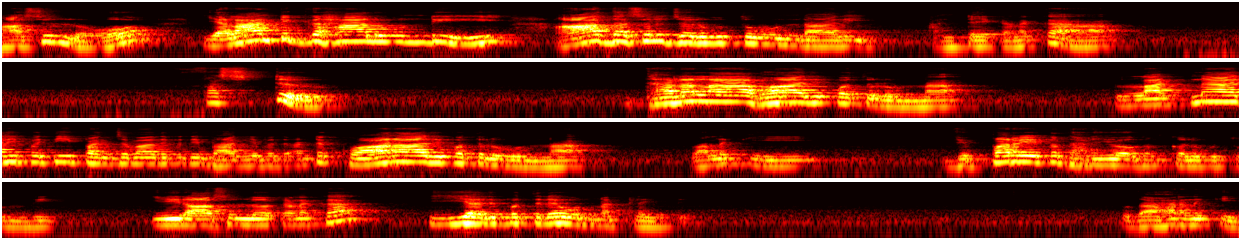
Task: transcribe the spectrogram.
రాశుల్లో ఎలాంటి గ్రహాలు ఉండి ఆ దశలు జరుగుతూ ఉండాలి అంటే కనుక ఫస్ట్ ధనలాభాధిపతులున్న లగ్నాధిపతి పంచమాధిపతి భాగ్యపతి అంటే కోణాధిపతులు ఉన్న వాళ్ళకి విపరీత ధనయోగం కలుగుతుంది. ఈ రాసుల్లో కనుక ఈ అధిపతులే ఉన్నట్లయితే. ఉదాహరణకి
